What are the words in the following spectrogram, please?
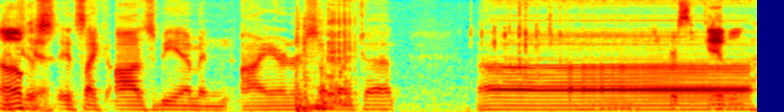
Oh, It's okay. just- it's like osmium and iron or something like that. Uh, some cable.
